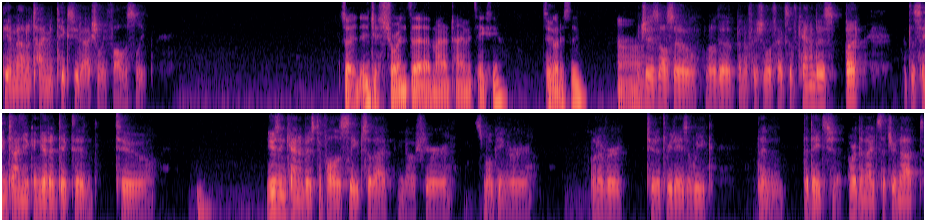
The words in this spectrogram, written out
the amount of time it takes you to actually fall asleep. So it, it just shortens the amount of time it takes you to Yeah. go to sleep. Oh, which is also one of the beneficial effects of cannabis. But at the same time, you can get addicted to using cannabis to fall asleep so that, you know, if you're smoking or whatever two to three days a week, then the dates or the nights that you're not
